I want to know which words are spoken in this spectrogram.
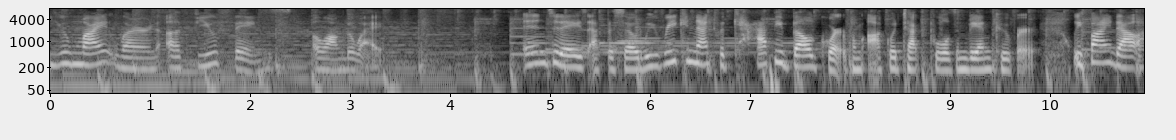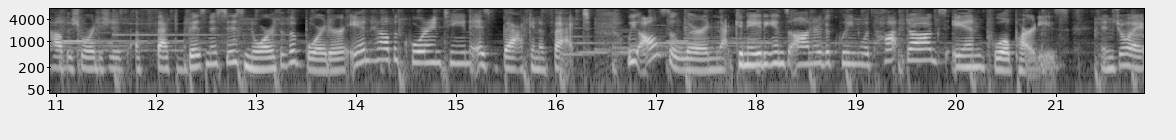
you might learn a few things along the way. In today's episode, we reconnect with Kathy Belcourt from Aquatech Pools in Vancouver. We find out how the shortages affect businesses north of the border and how the quarantine is back in effect. We also learn that Canadians honor the Queen with hot dogs and pool parties. Enjoy.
